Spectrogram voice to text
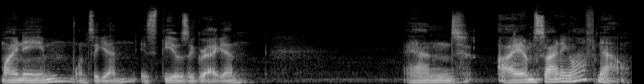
My name, once again, is Theo Zagragan, and I am signing off now.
